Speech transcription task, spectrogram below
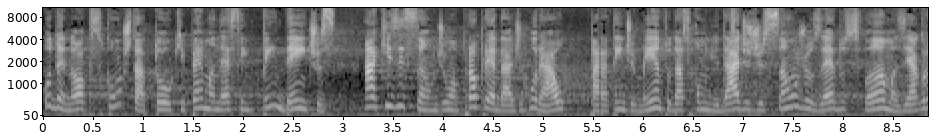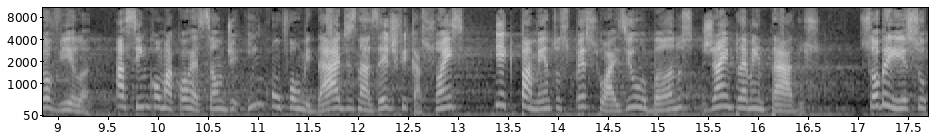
o Denox constatou que permanecem pendentes a aquisição de uma propriedade rural para atendimento das comunidades de São José dos Famas e Agrovila, assim como a correção de inconformidades nas edificações e equipamentos pessoais e urbanos já implementados. Sobre isso,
